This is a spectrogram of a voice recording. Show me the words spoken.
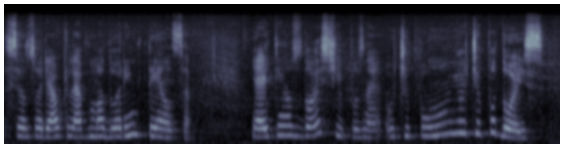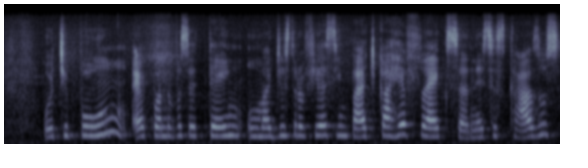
sensorial que leva a uma dor intensa. E aí tem os dois tipos, né? O tipo 1 e o tipo 2. O tipo 1 é quando você tem uma distrofia simpática reflexa. Nesses casos,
